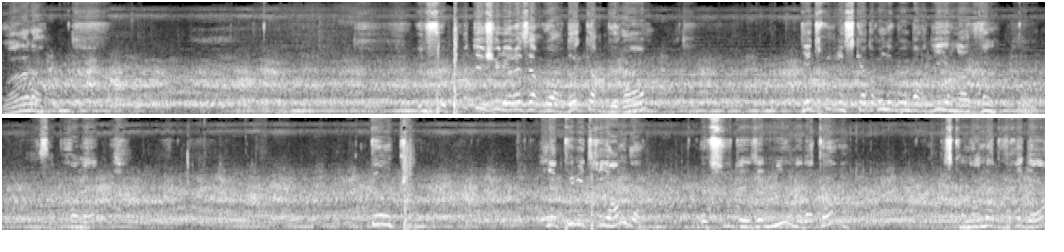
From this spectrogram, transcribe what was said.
Voilà. Il faut protéger les de carburant. Détruire l'escadron de bombardiers, en a 20. Ça promet. Donc, on n'a plus les triangles au-dessus des ennemis, on est d'accord? Parce qu'on est en mode vraie guerre.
